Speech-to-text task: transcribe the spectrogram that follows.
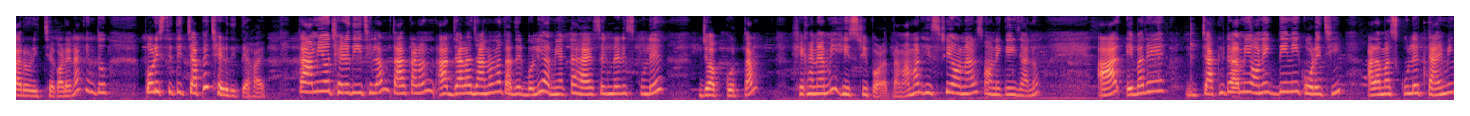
কারোর ইচ্ছে করে না, কিন্তু পরিস্থিতির চাপে ছেড়ে দিতে হয়। তা আমিও ছেড়ে দিয়েছিলাম, তার কারণ, আর যারা জানো না তাদের বলি, আমি একটা হায়ার সেকেন্ডারি স্কুলে জব করতাম, সেখানে আমি হিস্ট্রি পড়াতাম। আমার হিস্ট্রি, অনার্স অনেকেই জানো। আর এবারে চাকরিটা আমি অনেক দিনই করেছি, আর আমার স্কুলের টাইমিং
